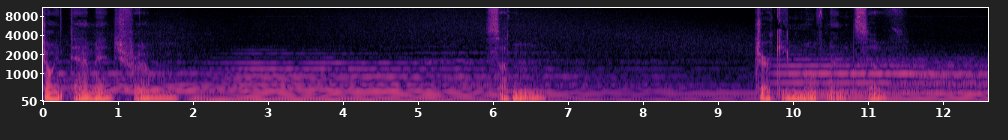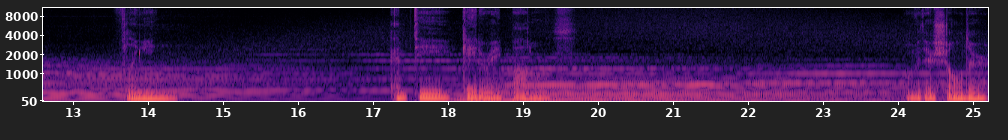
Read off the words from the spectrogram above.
Joint damage from sudden jerking movements of flinging empty Gatorade bottles over their shoulder.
